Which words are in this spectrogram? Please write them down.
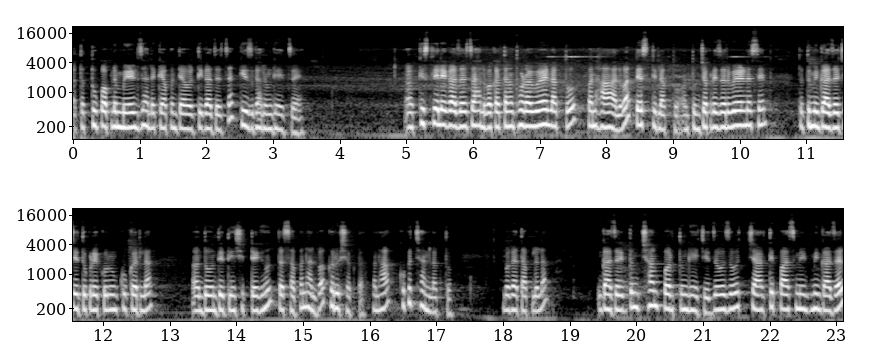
आता तूप आपलं मेल्ट झालं की आपण त्यावरती गाजरचा किस घालून घ्यायचा आहे किसलेल्या गाजरचा हलवा करताना थोडा वेळ लागतो पण हा हलवा टेस्टी लागतो. आणि तुमच्याकडे जर वेळ नसेल तर तुम्ही गाजरचे तुकडे करून कुकरला दोन ते तीन शिट्ट्या घेऊन तसा पण हलवा करू शकता. पण हा खूपच छान लागतो. बघा आता आपल्याला गाजर एकदम छान परतून घ्यायचे. जवळजवळ चार ते पाच मिनिट मी गाजर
